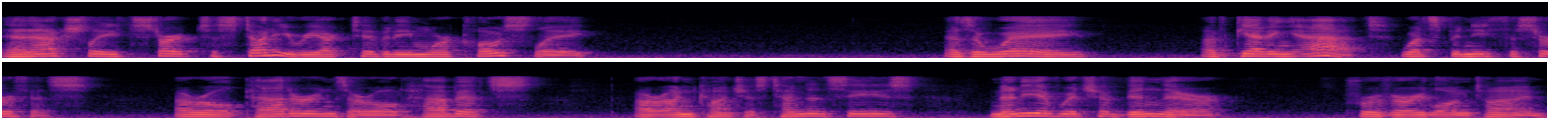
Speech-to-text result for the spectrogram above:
and actually start to study reactivity more closely as a way of getting at what's beneath the surface our old patterns, our old habits, our unconscious tendencies, many of which have been there for a very long time.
